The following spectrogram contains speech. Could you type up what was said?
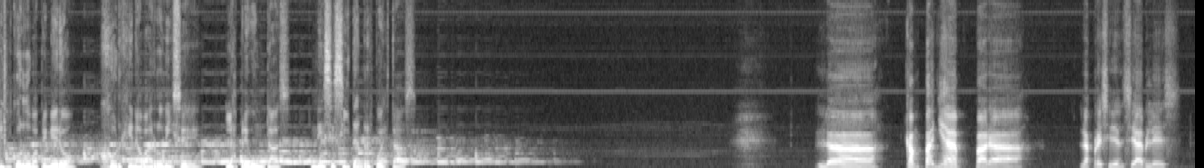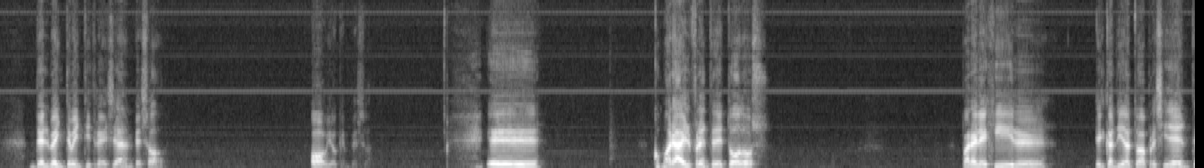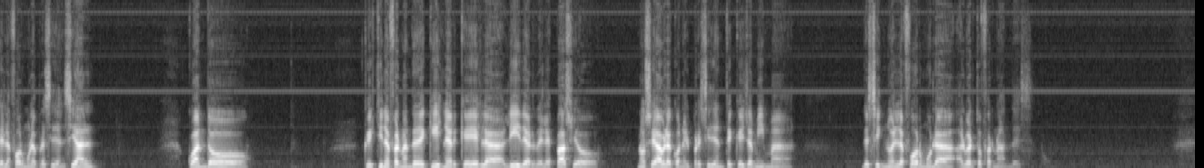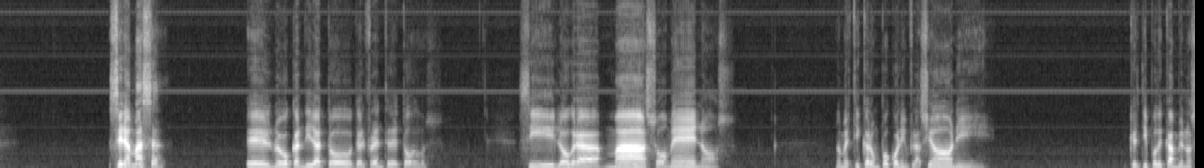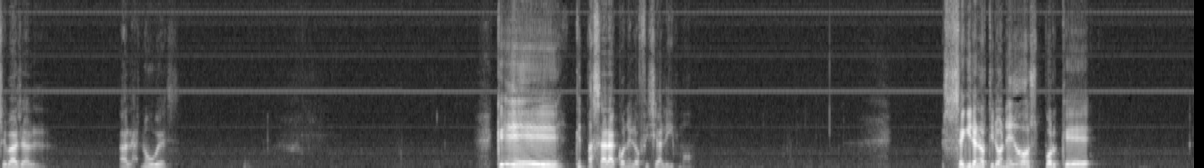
En Córdoba Primero, Jorge Navarro dice, las preguntas necesitan respuestas. La campaña para las presidenciables del 2023 ya empezó. Obvio que empezó. Eh, ¿Cómo hará el Frente de Todos para elegir eh, el candidato a presidente, la fórmula presidencial, cuando Cristina Fernández de Kirchner, que es la líder del espacio, no se habla con el presidente que ella misma designó en la fórmula, Alberto Fernández. ¿Será Massa el nuevo candidato del Frente de Todos? Si logra más o menos domesticar un poco la inflación y que el tipo de cambio no se vaya a las nubes. ¿Qué, ¿Qué pasará con el oficialismo? ¿Seguirán los tironeos porque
